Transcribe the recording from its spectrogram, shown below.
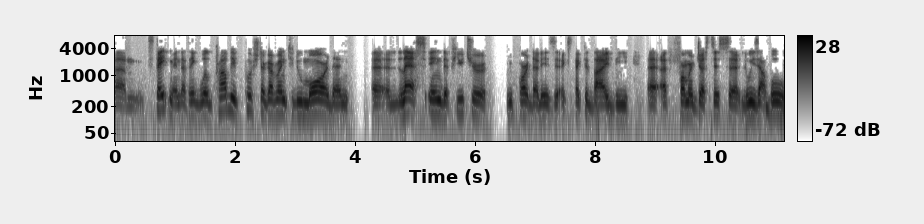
um, statement, I think, will probably push the government to do more than uh, less in the future report that is expected by the uh, former Justice uh, Louise Arbour.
